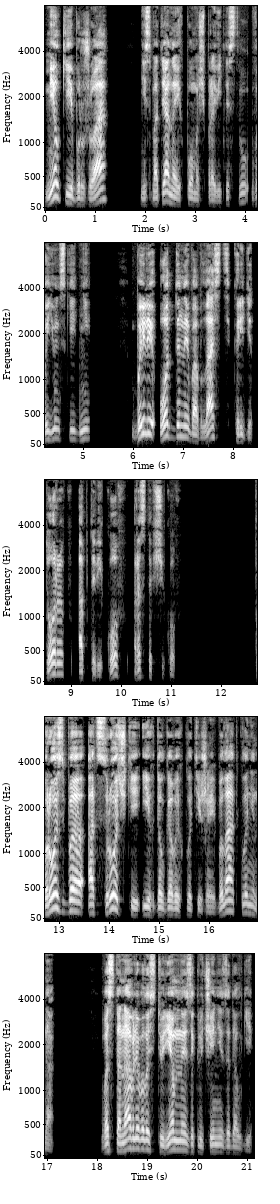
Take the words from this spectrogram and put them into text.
Мелкие буржуа, несмотря на их помощь правительству в июньские дни, были отданы во власть кредиторов, оптовиков, ростовщиков. Просьба отсрочки их долговых платежей была отклонена. Восстанавливалось тюремное заключение за долги.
